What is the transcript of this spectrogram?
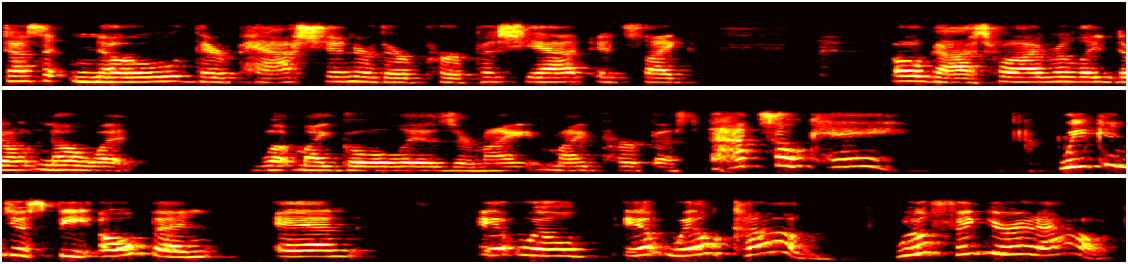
doesn't know their passion or their purpose yet, it's like, oh gosh, well, I really don't know what what my goal is or my my purpose. That's okay we can just be open and it will it will come. We'll figure it out.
